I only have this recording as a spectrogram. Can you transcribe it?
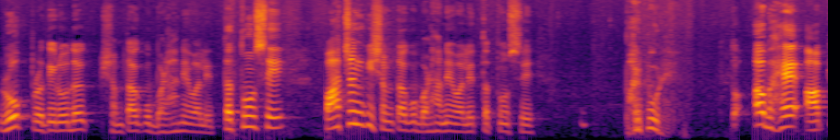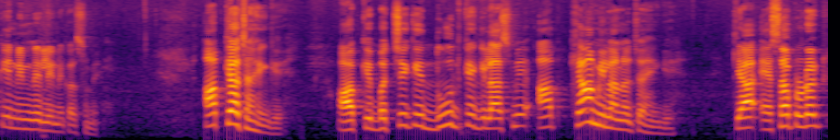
रोग प्रतिरोधक क्षमता को बढ़ाने वाले तत्वों से पाचन की क्षमता को बढ़ाने वाले तत्वों से भरपूर है। तो अब है आपके निर्णय लेने का समय। आप क्या चाहेंगे? आपके बच्चे के दूध के गिलास में आप क्या मिलाना चाहेंगे? क्या ऐसा प्रोडक्ट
